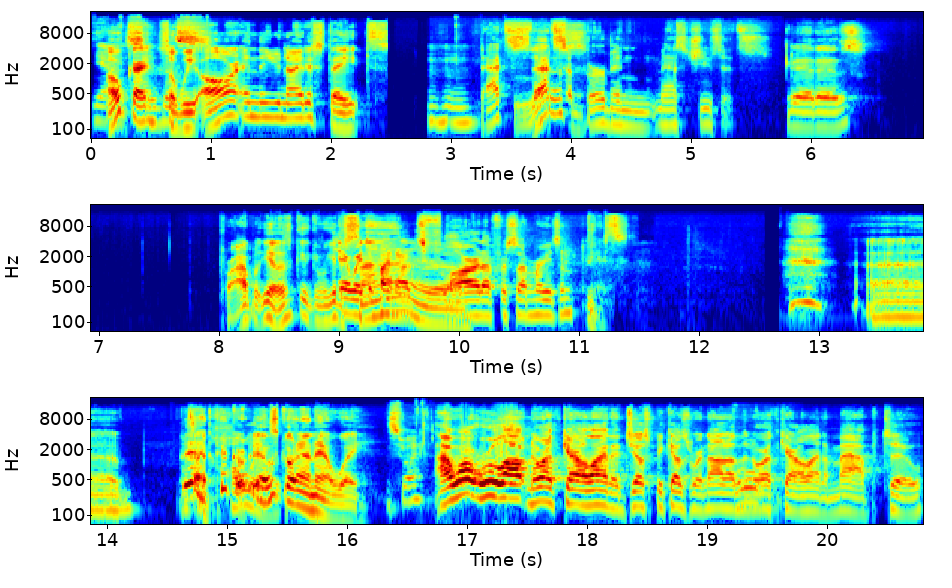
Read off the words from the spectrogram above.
yeah. okay, so, we are in the United States. Mhm. That's Let that's us- suburban Massachusetts. it is. Probably, yeah. Let's get. Can we get Can't a wait to find out it's or, Florida for some reason. Yes. Uh, yeah, like pick up- yeah, let's go down that way. This way. I won't rule out North Carolina just because we're not on the Ooh. North Carolina map, too.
